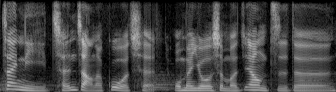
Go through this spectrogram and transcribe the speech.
在你成长的过程，我们有什么样子的？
